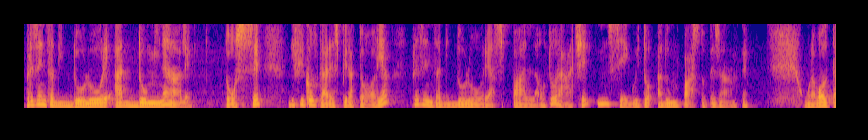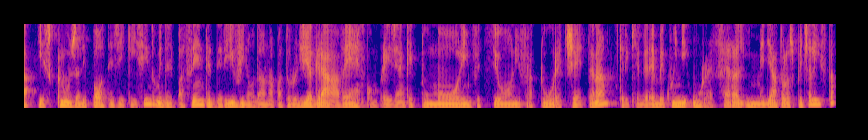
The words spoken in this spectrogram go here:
presenza di dolore addominale, tosse, difficoltà respiratoria, presenza di dolore a spalla o torace in seguito ad un pasto pesante. Una volta esclusa l'ipotesi che i sintomi del paziente derivino da una patologia grave, compresi anche tumori, infezioni, fratture, eccetera, che richiederebbe quindi un referral immediato allo specialista,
